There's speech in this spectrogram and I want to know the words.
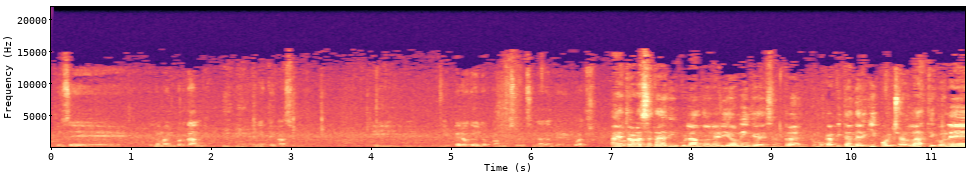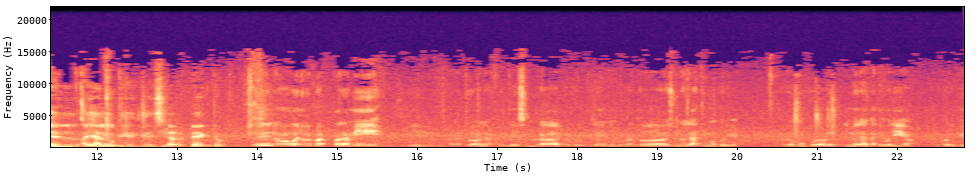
Entonces es lo más importante en este caso. Y, y espero que lo podamos solucionar antes del 4. A esta hora se está desvinculando Neri Domínguez de Central. Como capitán del equipo, ¿charlaste con él? ¿Hay Sí. algo que, que decir al respecto? Eh, no, bueno, pa- para mí y para toda la gente de Central, para el técnico, para todo, es una lástima porque perdemos un jugador de primera categoría, un jugador que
